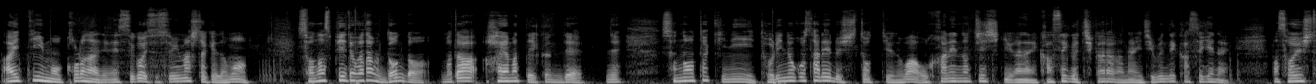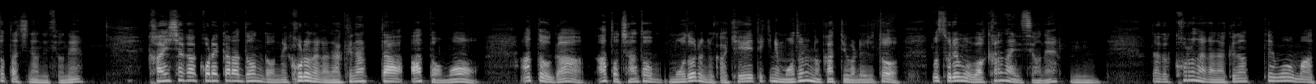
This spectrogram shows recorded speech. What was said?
IT もコロナでね、すごい進みましたけども、そのスピードが多分どんどんまた早まっていくんで、ね、その時に取り残される人っていうのはお金の知識がない、稼ぐ力がない、自分で稼げない、まあ、そういう人たちなんですよね。会社がこれからどんどんね、コロナがなくなった後も、後が、あとちゃんと戻るのか、経営的に戻るのかって言われると、まあそれもわからないですよね。うん。なんかコロナがなくなっても、まあ、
